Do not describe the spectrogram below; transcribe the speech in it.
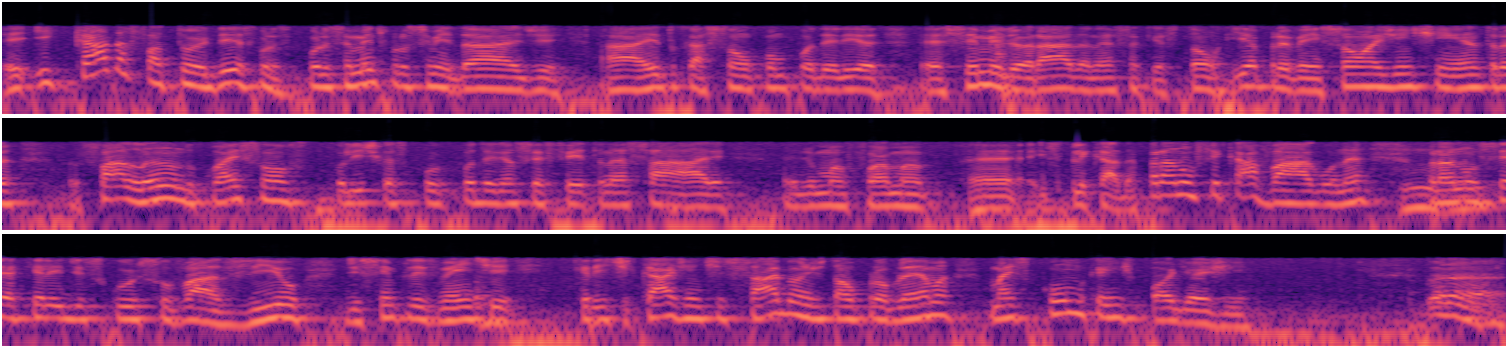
E, e, cada fator desse, por exemplo, policiamento de proximidade, a educação, como poderia é, ser melhorada nessa questão e a prevenção, a gente entra falando quais são as políticas que poderiam ser feitas nessa área né, de uma forma é, explicada, para não ficar vago, né? Uhum. Para não ser aquele discurso vazio de simplesmente criticar, a gente sabe onde está o problema, mas como que a gente pode agir? Agora,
